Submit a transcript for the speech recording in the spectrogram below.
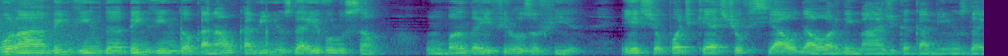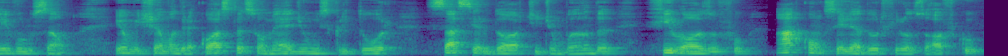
Olá, bem-vinda, bem-vindo ao canal Caminhos da Evolução, Umbanda e Filosofia. Este é o podcast oficial da Ordem Mágica Caminhos da Evolução. Eu me chamo André Costa, sou médium, escritor, sacerdote de Umbanda, filósofo, aconselhador filosófico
